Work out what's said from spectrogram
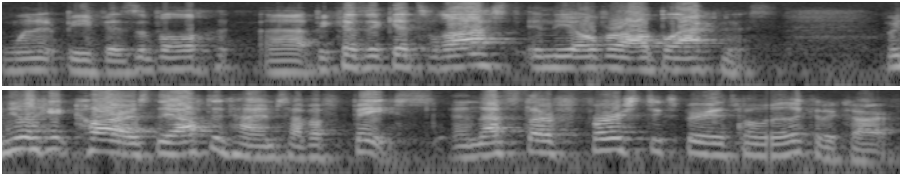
wouldn't be visible uh, because it gets lost in the overall blackness. When you look at cars, they oftentimes have a face, and that's our first experience when we look at a car.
